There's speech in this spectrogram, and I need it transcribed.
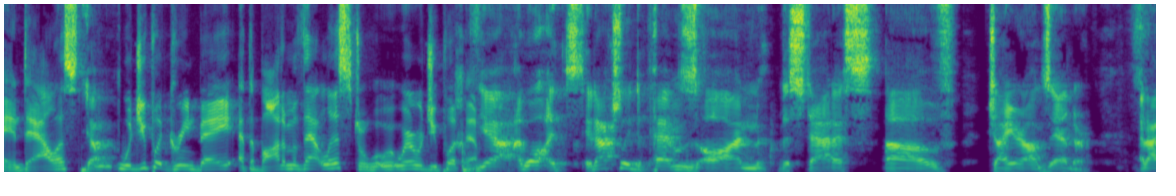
and Dallas. Yep. Would you put Green Bay at the bottom of that list, or w- where would you put them? Yeah, well, it's it actually depends on the status of Jaire Alexander. And I,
